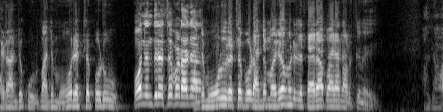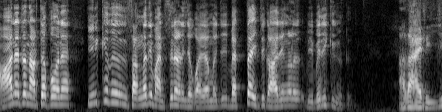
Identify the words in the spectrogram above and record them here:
എടാ എന്റെ കുടുംബം എന്റെ മോ രക്ഷപ്പെടൂ. ഓൻ എന്ത് രക്ഷപ്പെടാനാ? എന്റെ മോൾ രക്ഷപ്പെടും എന്റെ മരം അങ്ങോട്ടില്ല തേരാ പാരാ നടക്കുന്നത് ഞാനൊക്കെ നടത്തപ്പോനെ എനിക്കിത് സംഗതി മനസ്സിലാണ് കൊയ്യാമ്മച്ചി വ്യക്തമായിട്ട് കാര്യങ്ങൾ വിവരിക്കുന്നുണ്ട് അതായത് ഈ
